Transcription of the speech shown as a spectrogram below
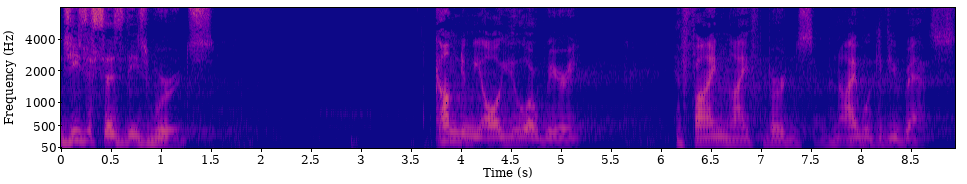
Jesus says these words Come to me, all you who are weary and find life burdensome, and I will give you rest.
